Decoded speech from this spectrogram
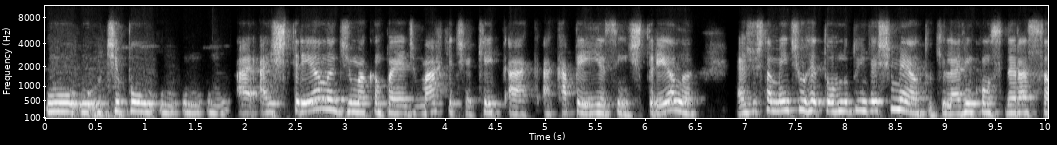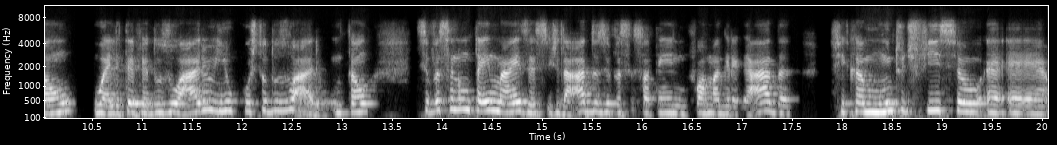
o, o tipo o, a, a, estrela de uma campanha de marketing, a, a KPI assim estrela, é justamente o retorno do investimento, que leva em consideração o LTV do usuário e o custo do usuário. Então, se você não tem mais esses dados e você só tem ele em forma agregada, fica muito difícil é, é,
